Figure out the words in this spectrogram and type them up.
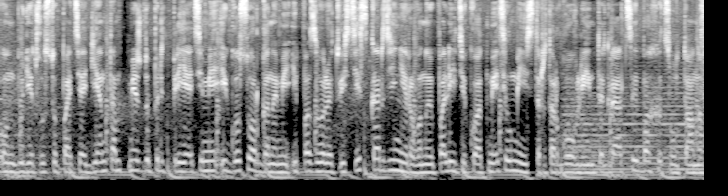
Он будет выступать агентом между предприятиями и госорганами и позволит вести скоординированную политику, отметил министр торговли и интеграции Бахат Султанов.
